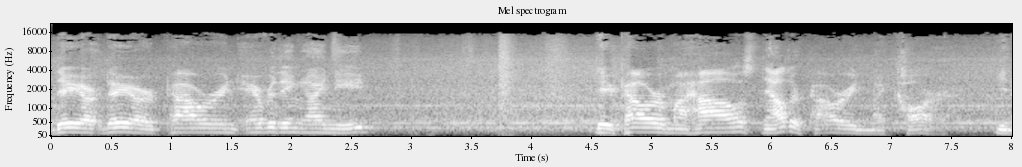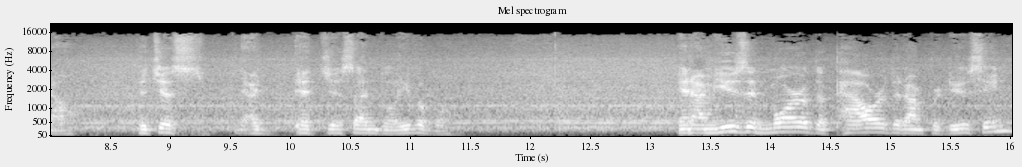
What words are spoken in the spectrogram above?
They are they are powering everything I need. They power my house. Now they're powering my car. You know, it just I, it's just unbelievable. And I'm using more of the power that I'm producing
